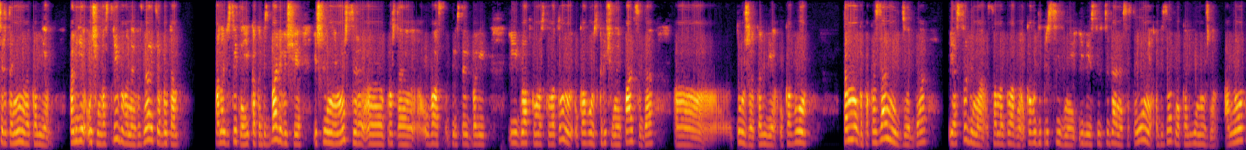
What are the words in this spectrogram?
серотониновое колье. Колье очень востребованное, вы знаете об этом. Оно действительно и как обезболивающее, и шейные мышцы э, просто у вас перестают болеть, и гладкую мускулатуру, у кого скрюченные пальцы, да, э, тоже колье, у кого там много показаний идет, да, и особенно, самое главное, у кого депрессивные или суицидальное состояние, обязательно колье нужно. Оно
